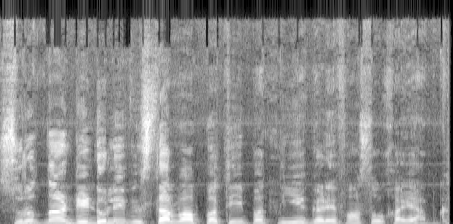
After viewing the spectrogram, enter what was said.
સુરતના ડિંડોલી વિસ્તારમાં પતિ પત્નીએ ગળેફાંસો ખાઈ આપઘાત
